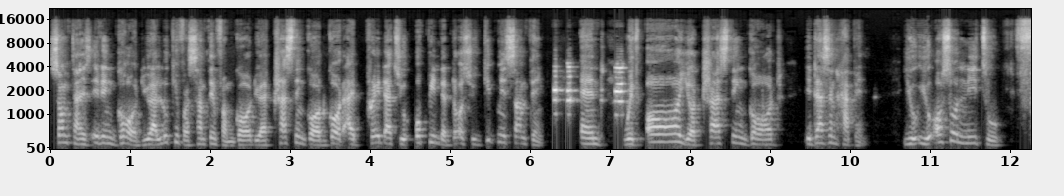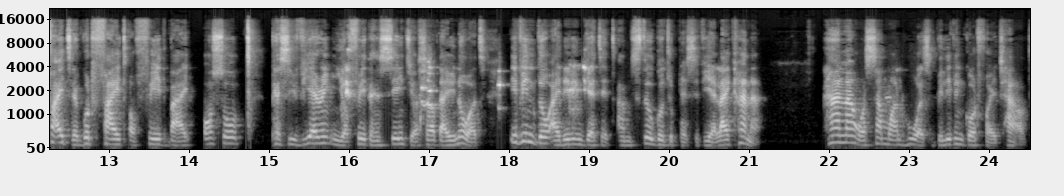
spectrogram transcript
Sometimes, even God, you are looking for something from God. You are trusting God. God, I pray that you open the doors, you give me something. And with all your trusting God, it doesn't happen. You, you also need to fight the good fight of faith by also persevering in your faith and saying to yourself that, you know what, even though I didn't get it, I'm still going to persevere. Like Hannah. Hannah was someone who was believing God for a child.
